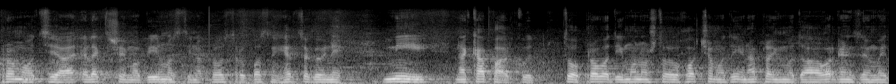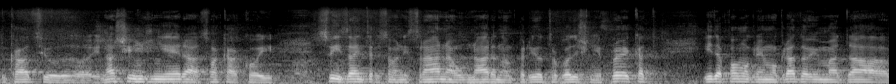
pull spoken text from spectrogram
promocija električne mobilnosti na prostoru Bosne i Hercegovine. Mi na kapaljku to provodimo, ono što hoćemo da je napravimo, da organizujemo edukaciju e, i naših inženjera, svakako i svi zainteresovani strana u narednom periodu trogodišnji projekat i da pomognemo gradovima da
